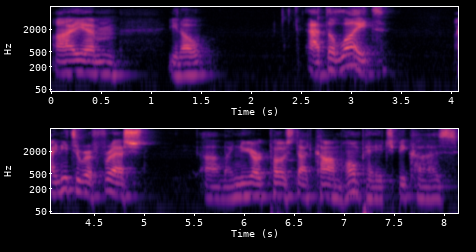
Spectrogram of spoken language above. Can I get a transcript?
I am, you know, at the light, I need to refresh uh, my NewYorkPost.com homepage because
